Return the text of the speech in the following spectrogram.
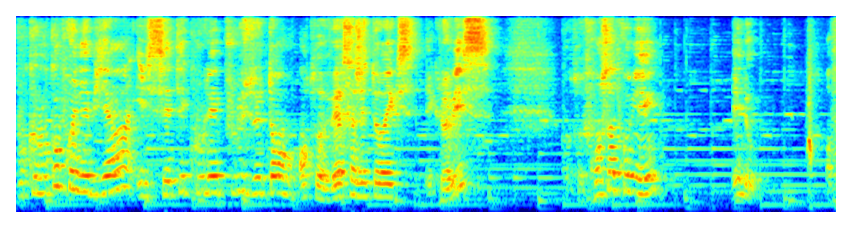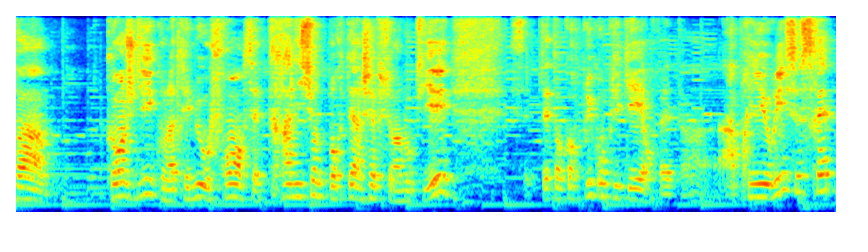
Pour que vous compreniez bien, il s'est écoulé plus de temps entre Vercingétorix et Clovis, entre François Ier et nous. Enfin, quand je dis qu'on attribue aux Francs cette tradition de porter un chef sur un bouclier, c'est peut-être encore plus compliqué en fait. hein. A priori, ce serait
